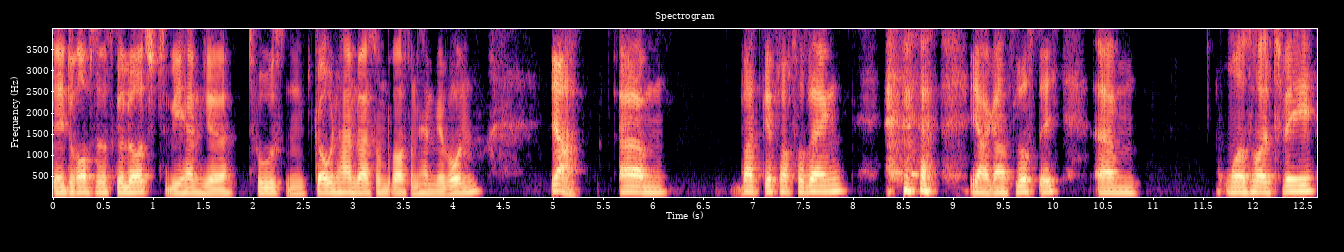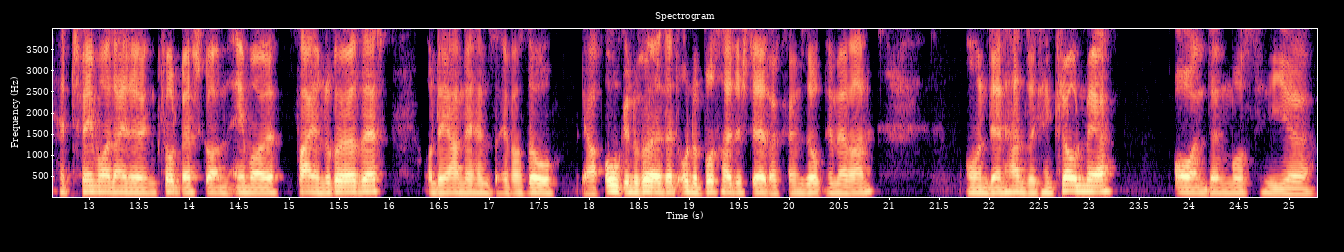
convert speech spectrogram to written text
der Drops ist gelutscht. Wir haben hier Tus und Goldenheim-Leistung gebraucht und haben gewonnen. Ja, ähm, was gibt es noch zu sagen? ja, ganz lustig. Ähm, uns heute zwei, hat zweimal leider ein Klotwäsch gehabt, einmal fein in Röhrset und der andere haben es einfach so, ja, auch in Röhr sind ohne Bushaltestelle, da können sie auch nicht mehr ran. Und dann haben sie kein Clown mehr. Und dann muss hier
